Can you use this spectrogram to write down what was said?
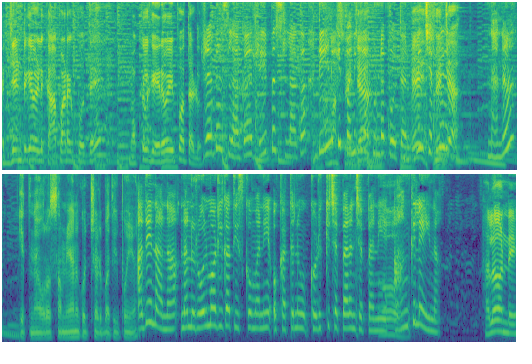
అర్జెంటుగా వెళ్ళి కాపాడకపోతే మొక్కలకు ఎరువైపోతాడు. రెబల్స్ లాగా రేపస్ లాగా దేనికి పనికి స్వేచ్ఛ? రాకుండా పోతారు? నేను చెప్పేది? నానా? ఇతను ఎవరో సమయానికి వచ్చాడు బతికిపోయాం అదే నాన్న నన్ను రోల్ మోడల్గా తీసుకోమని ఒక అతను కొడుక్కి చెప్పారని చెప్పాను. ఆ అంకులే ఈయన. హలో అండి.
